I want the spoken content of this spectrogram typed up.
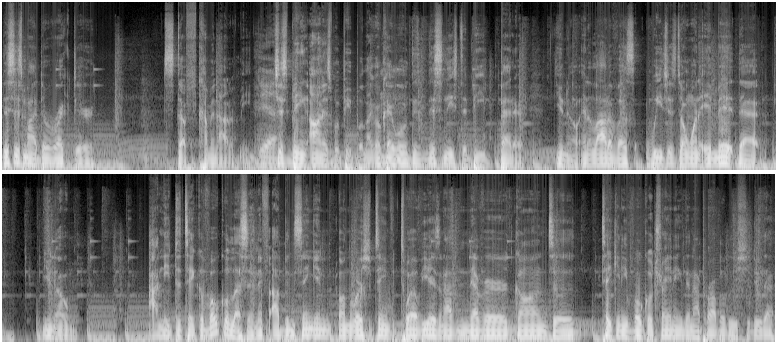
this is my director stuff coming out of me Yeah. just being honest with people like okay well then this needs to be better you know and a lot of us we just don't want to admit that you know I need to take a vocal lesson. If I've been singing on the worship team for 12 years and I've never gone to take any vocal training, then I probably should do that.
